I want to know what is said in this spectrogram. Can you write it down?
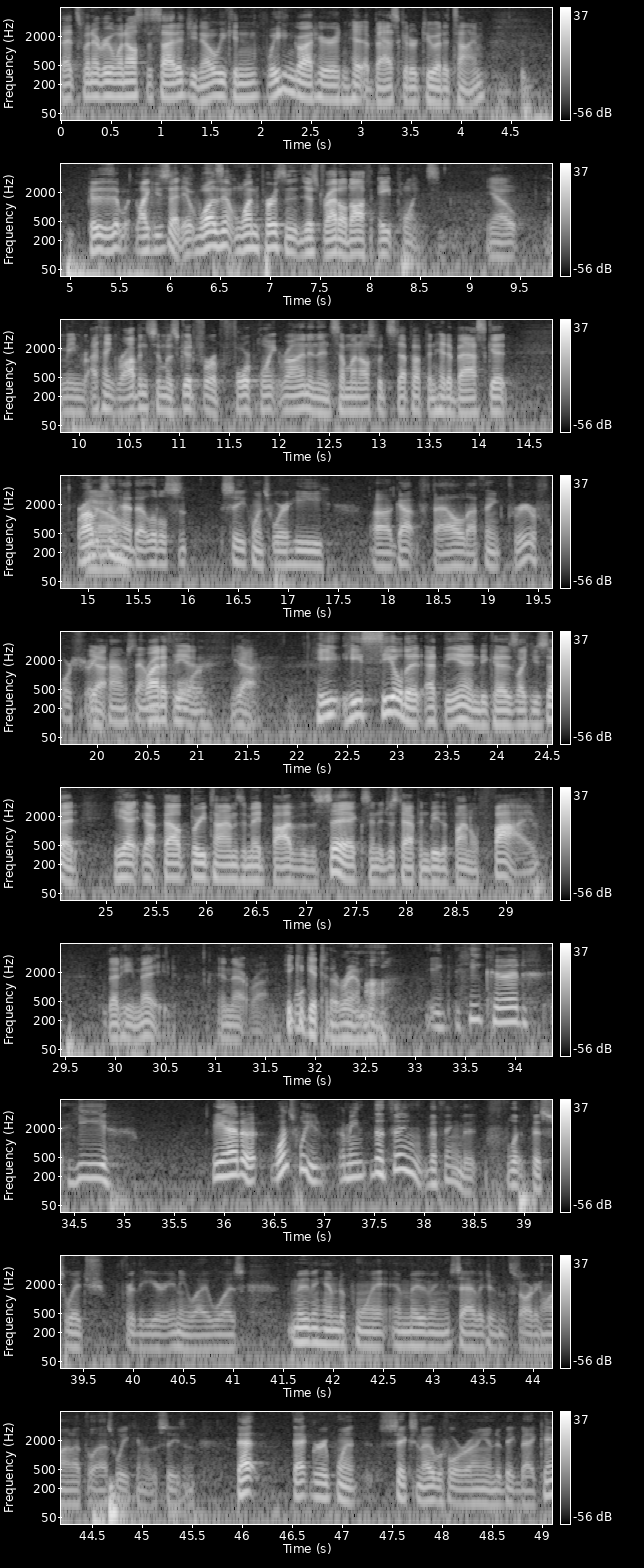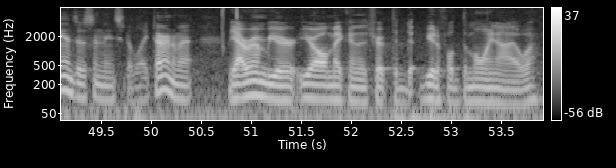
that's when everyone else decided, you know, we can we can go out here and hit a basket or two at a time. Because, like you said, it wasn't one person that just rattled off eight points. You know, I mean, I think Robinson was good for a four-point run, and then someone else would step up and hit a basket. Robinson know. had that little sequence where he uh, got fouled, I think, three or four straight yeah, times down right the at the floor. end. Yeah. he he sealed it at the end because, like you said, he had, got fouled three times and made five of the six, and it just happened to be the final five that he made in that run. He could get to the rim, huh? He, he could he he had a once we I mean the thing the thing that flipped this switch for the year anyway was moving him to point and moving Savage into the starting lineup the last weekend of the season. That that group went six and zero before running into Big Bad Kansas in the NCAA tournament. Yeah, I remember you're you're all making the trip to D- beautiful Des Moines, Iowa.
